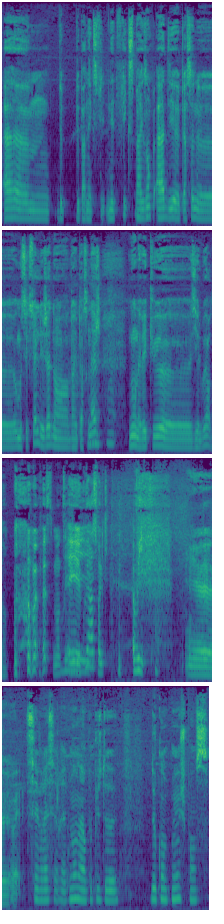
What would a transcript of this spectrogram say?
à de, par Netflix par mhm. exemple à des personnes homosexuelles déjà dans, dans les personnages. Nous on a vécu The L Word, hein. on va pas se mentir et Queer as Folk. Oui. ouais. C'est vrai c'est vrai. Nous on a un peu plus de de contenu je pense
